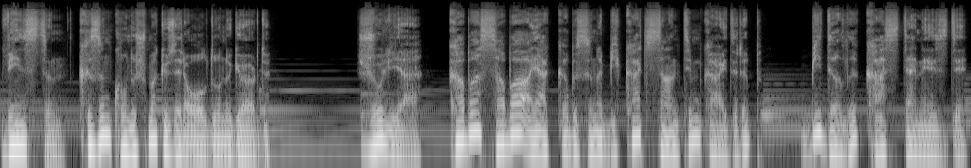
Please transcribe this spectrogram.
Winston kızın konuşmak üzere olduğunu gördü. Julia kaba sabah ayakkabısını birkaç santim kaydırıp bir dalı kasten ezdi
